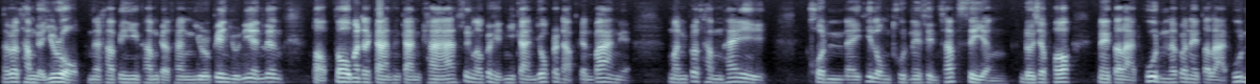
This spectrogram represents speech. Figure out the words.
แล้วก็ทำกับยุโรปนะครับจริงๆทำกับทาง European Union เรื่องตอบโต้มาตรการทางการค้า ซึ่งเราก็เห็นมีการยกระดับกันบ้างเนี่ยมันก็ทำให้คนในที่ลงทุนในสินทรัพย์เสี่ยง โดยเฉพาะในตลาดหุ้นแล้วก็ในตลาดหุ้น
